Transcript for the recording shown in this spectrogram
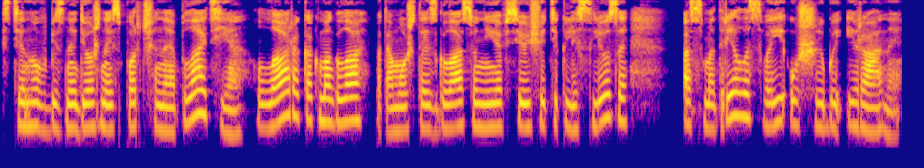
Стянув безнадежно испорченное платье, Лара, как могла, потому что из глаз у нее все еще текли слезы, осмотрела свои ушибы и раны.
